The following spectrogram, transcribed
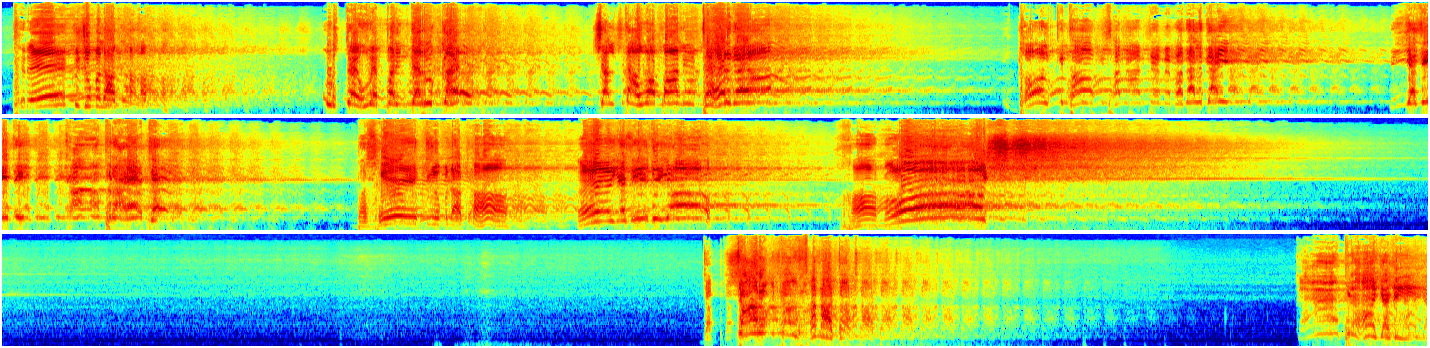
फिर एक जुमला कहा उड़ते हुए परिंदे रुक गए। चलता हुआ पानी ठहर गया। ढोल किताब सनाटे में बदल गई। यजीदी काँप रहे थे। बस एक जुमला कहा ए यजीदियो, खामोश। जब चारों तरफ़ था काँप रहा यदीद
